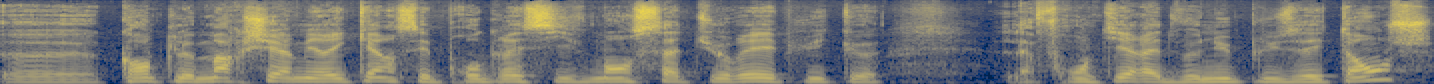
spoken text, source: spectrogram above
euh, quand le marché américain s'est progressivement saturé, et puis que la frontière est devenue plus étanche,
